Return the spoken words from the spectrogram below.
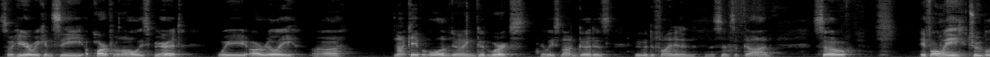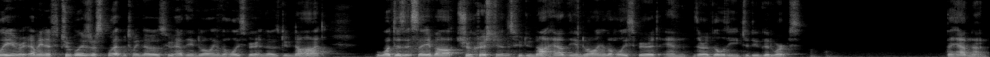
So here we can see, apart from the Holy Spirit, we are really uh, not capable of doing good works, at least not good as we would define it in, in the sense of God. So, if only true believer, I mean, if true believers are split between those who have the indwelling of the Holy Spirit and those do not, what does it say about true Christians who do not have the indwelling of the Holy Spirit and their ability to do good works? They have none.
